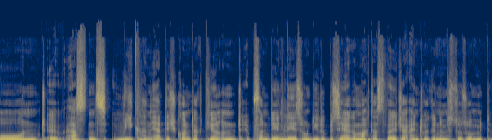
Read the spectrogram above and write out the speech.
Und äh, erstens, wie kann er dich kontaktieren und von den Lesungen, die du bisher gemacht hast, welche Eindrücke nimmst du so mit?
